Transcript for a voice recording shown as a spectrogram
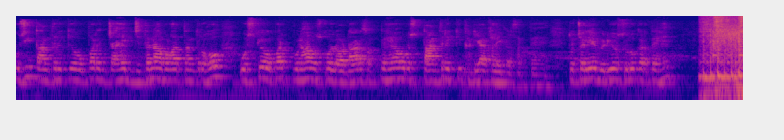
उसी तांत्रिक के ऊपर, चाहे जितना बड़ा तंत्र हो, उसके ऊपर पुनः उसको लौटा सकते हैं और उस तांत्रिक की खटिया खड़ी कर सकते हैं। तो चलिए वीडियो शुरू करते हैं।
